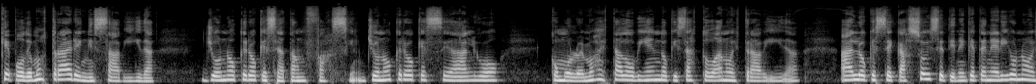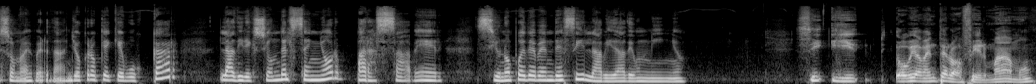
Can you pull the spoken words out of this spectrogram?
que podemos traer en esa vida. Yo no creo que sea tan fácil, yo no creo que sea algo como lo hemos estado viendo quizás toda nuestra vida. A lo que se casó y se tiene que tener hijos, no, eso no es verdad. Yo creo que hay que buscar la dirección del Señor para saber si uno puede bendecir la vida de un niño. Sí, y obviamente lo afirmamos.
